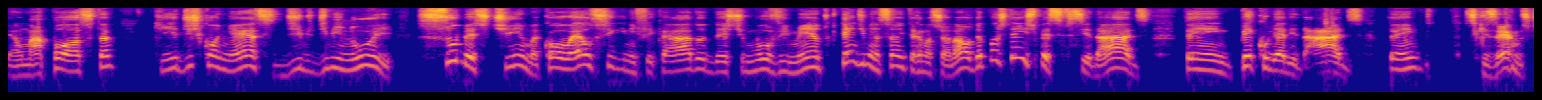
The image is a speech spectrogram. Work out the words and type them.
é uma aposta que desconhece, diminui subestima qual é o significado deste movimento que tem dimensão internacional, depois tem especificidades, tem peculiaridades, tem, se quisermos,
